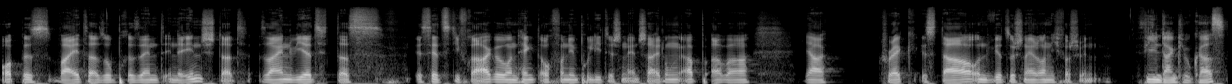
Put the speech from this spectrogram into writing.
ob es weiter so präsent in der Innenstadt sein wird, das ist jetzt die Frage und hängt auch von den politischen Entscheidungen ab. Aber ja, Crack ist da und wird so schnell auch nicht verschwinden. Vielen Dank, Lukas.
